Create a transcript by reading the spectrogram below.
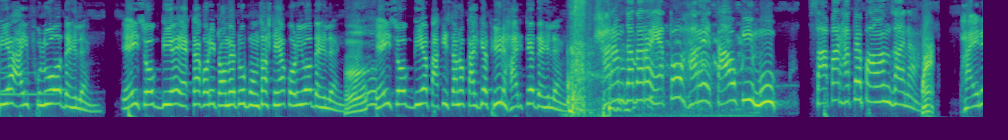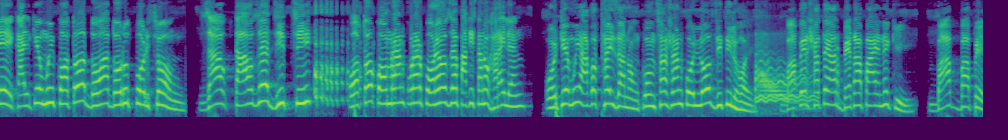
দিয়ে আই ফুলুও দেখিলেন। এই চোখ দিয়ে একটা করে টমেটো পঞ্চাশ টাকা করিও দেখিলেন। এই চোখ দিয়ে পাকিস্তানক কালকে ফির হারতে দেখিলেন। সারাম দাদারা এত হারে তাও কি মুখ? চাপার হাতে পাওয়ান যায় না। ভাইরে কালকে মুই কত দোয়া দরুদ পড়ছং যাও তাও যে জিতছি কত কম রান করার পরেও যে পাকিস্তানক হারাইলেন ওইটে মুই আগত থাই জানং পঞ্চাশ রান করলেও জিতিল হয়। বাপের সাথে আর বেটা পায় নাকি? বাপ বাপে।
